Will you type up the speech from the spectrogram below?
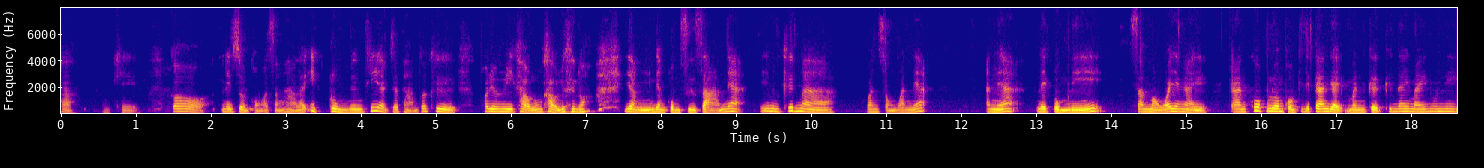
ค่ะ โอเค ก็ในส่วนของอสังหาและอีกกลุ่มหนึ่งที่อยากจะถามก็คือ พอเดี๋ยวมีข่าวลงข่าวลือเนาะอย่างอย่างกลุ่มสื่อสารเนี่ย ที่มันขึ้นมาวันสองวันเนี้ยอันเนี้ยในกลุ่มนี้ซันมองว่ายังไง การควบรวมของกิจการใหญ่มันเกิดขึ้นได้ไหมนู่นนี่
